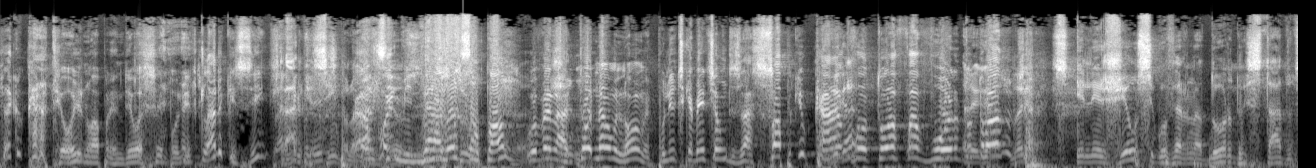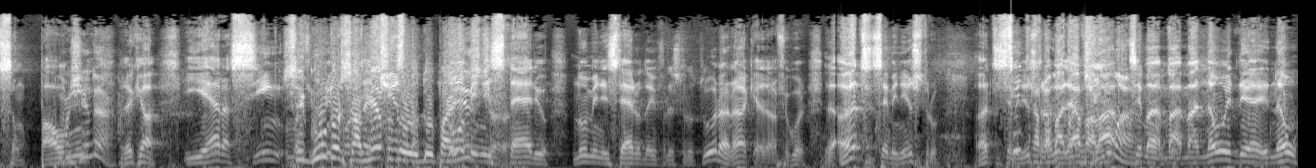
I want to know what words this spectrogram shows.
Será que o cara até hoje não aprendeu a ser político? Claro que sim. Claro que sim, O pelo cara menos foi sim. ministro. Governador de São Paulo? Governador, não, não, politicamente é um desastre. Só porque o cara Obrigado. votou a favor do troço. olha, Elegeu-se governador do estado de São Paulo. Imagina. Olha aqui, ó, e era sim Segundo orçamento do- do país, no ministério, no Ministério da Infraestrutura, né, que era a figura antes de ser ministro, antes de ser Sim, ministro trabalhava lá, sim, mas, mas- mas não, ide- não,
